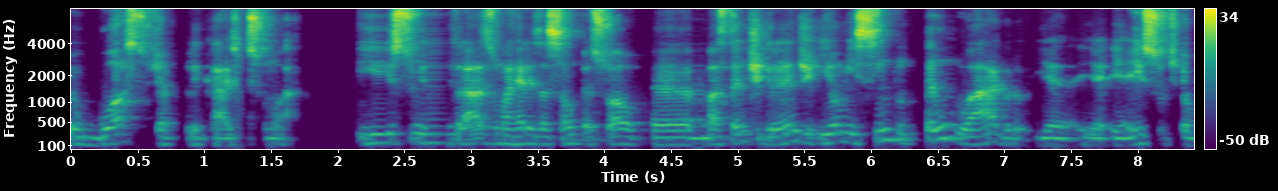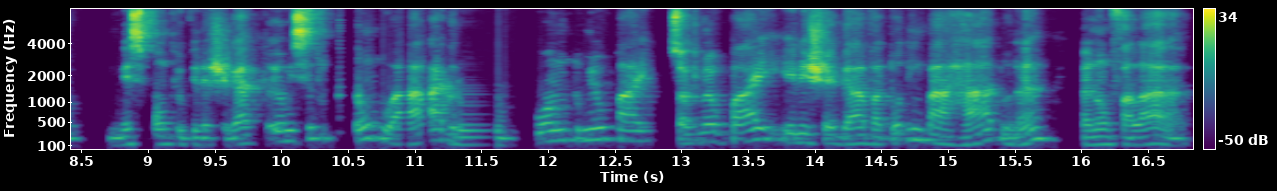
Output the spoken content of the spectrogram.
Eu gosto de aplicar isso no ar. E isso me traz uma realização pessoal uh, bastante grande e eu me sinto tão do agro, e é, e é, isso que eu nesse ponto que eu queria chegar, eu me sinto tão do agro quanto meu pai. Só que meu pai, ele chegava todo embarrado, né? Para não falar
